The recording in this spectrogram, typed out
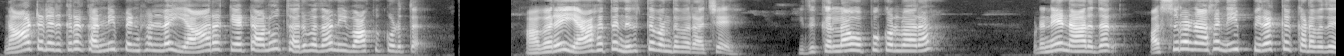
நாட்டில் இருக்கிற கன்னி பெண்களில் யாரை கேட்டாலும் தருவதா நீ வாக்கு கொடுத்த? அவரே யாகத்தை நிறுத்த வந்தவராச்சே. இதுக்கெல்லாம் ஒப்புக்கொள்வாரா? உடனே நாரதர் அசுரனாக நீ பிறக்க கடவுது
